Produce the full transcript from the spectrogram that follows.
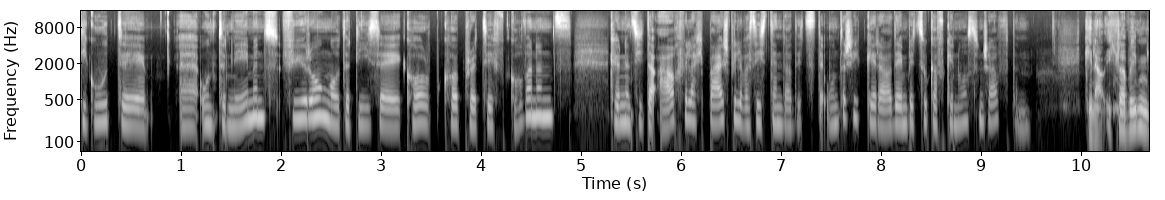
die gute äh, Unternehmensführung oder diese Cor Corporative Governance? Können Sie da auch vielleicht Beispiele? Was ist denn da jetzt der Unterschied gerade in Bezug auf Genossenschaften? Genau, ich glaube eben,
